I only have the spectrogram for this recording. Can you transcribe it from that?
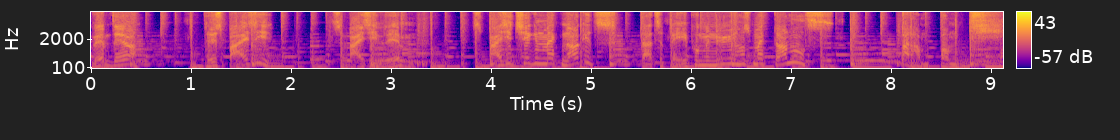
Hvem der? Det, det er spicy. Spicy hvem? Spicy Chicken McNuggets, der er tilbage på menuen hos McDonald's. Badum, bom, tji.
